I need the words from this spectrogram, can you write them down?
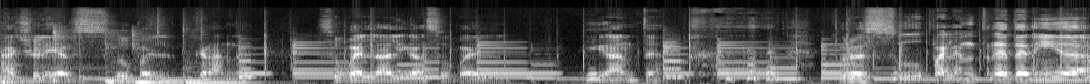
Actually, es súper grande. Súper larga, súper gigante. Pero es súper entretenida.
